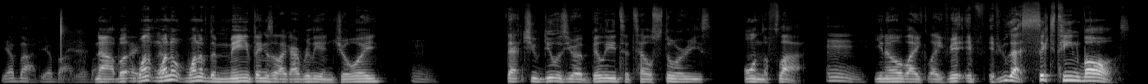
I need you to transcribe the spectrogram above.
you're bad, you're bad, you're bad. Nah, but Like, one that- one of one of the main things that like I really enjoy Mm. that you do is your ability to tell stories on the fly. Mm, You know, like like if if, if you got 16 balls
